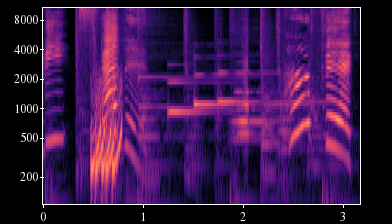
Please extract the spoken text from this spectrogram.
37. Perfect!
